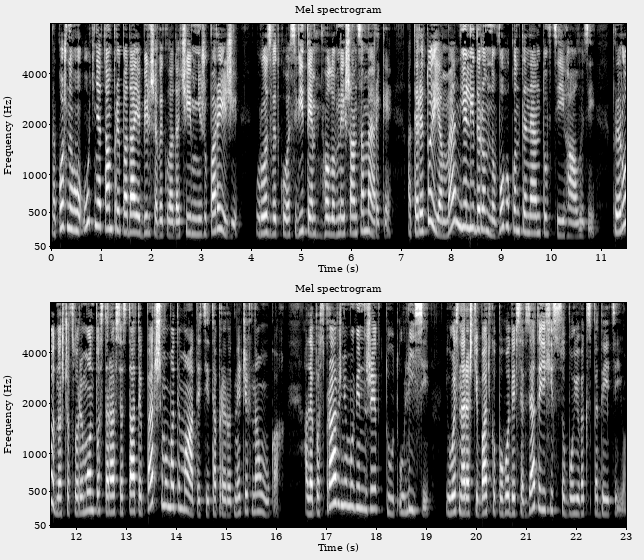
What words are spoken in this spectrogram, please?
На кожного учня там припадає більше викладачів, ніж у Парижі. У розвитку освіти головний шанс Америки, а територія Мен є лідером нового континенту в цій галузі. Природно, що Флоремон постарався стати першим у математиці та природничих науках, але по-справжньому він жив тут, у лісі, і ось нарешті батько погодився взяти їх із собою в експедицію.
